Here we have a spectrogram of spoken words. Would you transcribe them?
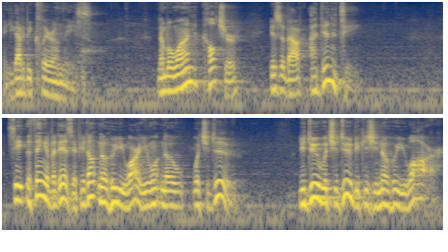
And you got to be clear on these. Number one, culture is about identity. See, the thing of it is, if you don't know who you are, you won't know what you do. You do what you do because you know who you are.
